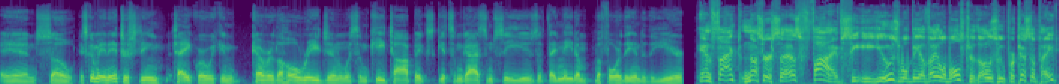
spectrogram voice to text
And so it's going to be an interesting take where we can cover the whole region with some key topics, get some guys some CEUs if they need them before the end of the year. In fact, Nusser says five CEUs will be available to those who participate.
